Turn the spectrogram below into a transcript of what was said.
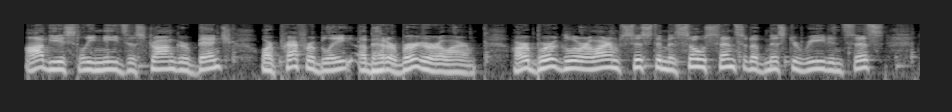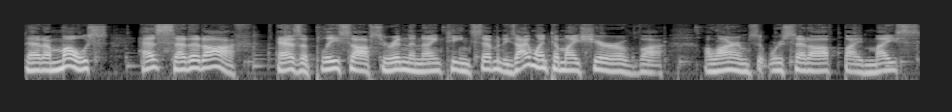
obviously needs a stronger bench or preferably a better burglar alarm. Our burglar alarm system is so sensitive, Mr. Reid insists, that a mouse has set it off. As a police officer in the 1970s, I went to my share of uh, alarms that were set off by mice,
